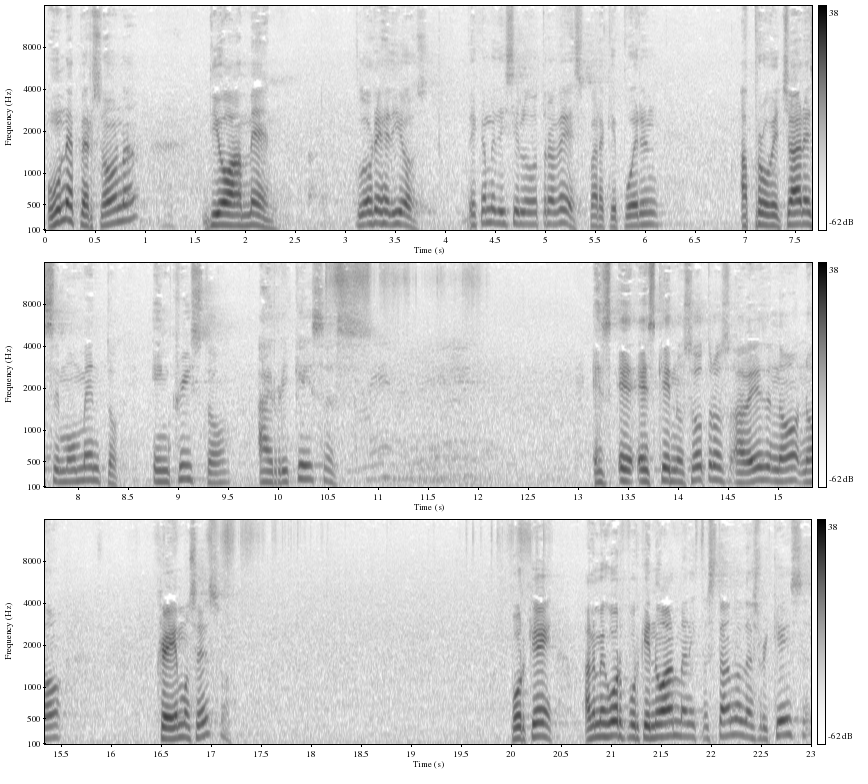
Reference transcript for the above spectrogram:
Una persona dio amén. Gloria a Dios. Déjame decirlo otra vez para que puedan aprovechar ese momento. En Cristo hay riquezas. Es, que nosotros a veces no, no creemos eso. ¿Por qué? A lo mejor porque no han manifestado las riquezas.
